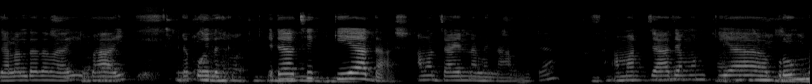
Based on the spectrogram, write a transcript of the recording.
জালাল দাদা ভাই ভাই, এটা কোয়েল দাস। এটা হচ্ছে কেয়া দাস, আমার জায়ের নামের নাম এটা। আমার যা যেমন কেয়া ব্রহ্ম,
